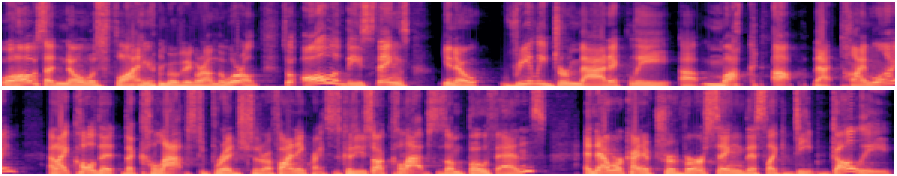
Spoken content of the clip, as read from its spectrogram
Well, all of a sudden, no one was flying or moving around the world. So all of these things, you know, really dramatically uh, mucked up that timeline. And I called it the collapsed bridge to the refining crisis because you saw collapses on both ends. And now we're kind of traversing this like deep gully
